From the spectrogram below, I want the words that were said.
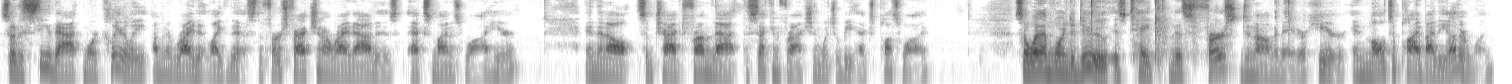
So to see that more clearly, I'm going to write it like this. The first fraction I'll write out is x minus y here. And then I'll subtract from that the second fraction, which will be x plus y. So what I'm going to do is take this first denominator here and multiply by the other one,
